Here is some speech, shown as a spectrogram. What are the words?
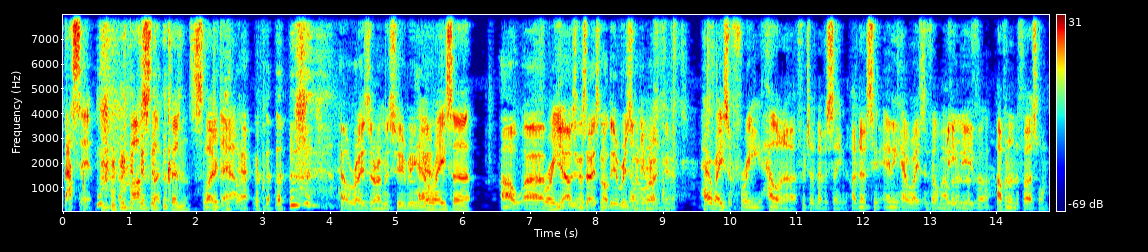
That's it. A bus that couldn't slow down. Yeah. Hellraiser, I'm assuming. yeah. Hellraiser, Oh, uh, Three. yeah, I was going to say it's not the original, Not the right? Yeah. Hellraiser 3, Hell on Earth, which I've never seen. I've never seen any Hellraiser film Me other than, the, neither. other than the first one.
